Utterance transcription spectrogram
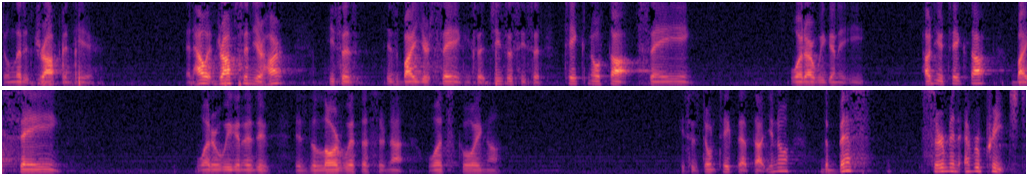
Don't let it drop in here. And how it drops in your heart, he says, is by your saying. He said, Jesus, he said, take no thought saying, what are we going to eat? How do you take thought? By saying, what are we going to do? Is the Lord with us or not? What's going on? He says, don't take that thought. You know, the best sermon ever preached,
